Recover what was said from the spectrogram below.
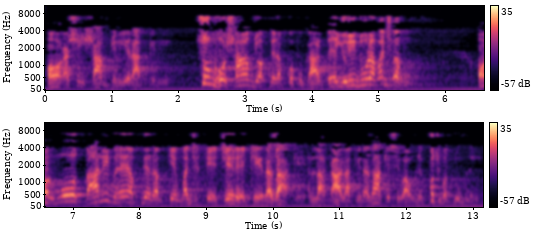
اور عشی شام کے لیے، رات کے لیے۔ صبح و شام جو اپنے رب کو پکارتے ہیں، یریدون وجهه اور وہ طالب ہیں اپنے رب کے وجہ کے، چہرے کے، رضا کے۔ اللہ تعالی کی رضا کے سوا انہیں کچھ مطلوب نہیں۔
